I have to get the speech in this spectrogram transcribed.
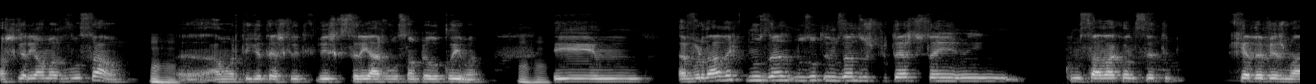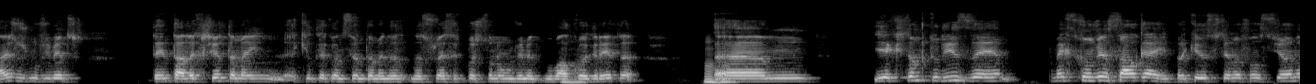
ou chegaria a uma revolução. Uhum. Uh, há um artigo até escrito que diz que seria a revolução pelo clima. Uhum. E hum, a verdade é que nos, nos, últimos anos os protestos têm começado a acontecer tipo, cada vez mais, os movimentos têm estado a crescer, também aquilo que aconteceu também na, na Suécia, depois estou num movimento global uhum. com a Greta. Uhum. Um, e a questão que tu dizes é como é que se convence alguém para que o sistema funcione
